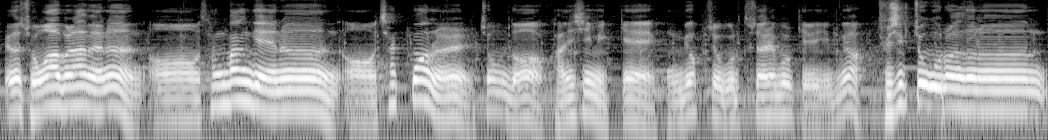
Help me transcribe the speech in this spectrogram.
그래서 종합을 하면은 어, 상반기에는 어, 채권을 좀 더 관심 있게 공격적으로 투자를 해볼 계획이고요. 주식 쪽으로서는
